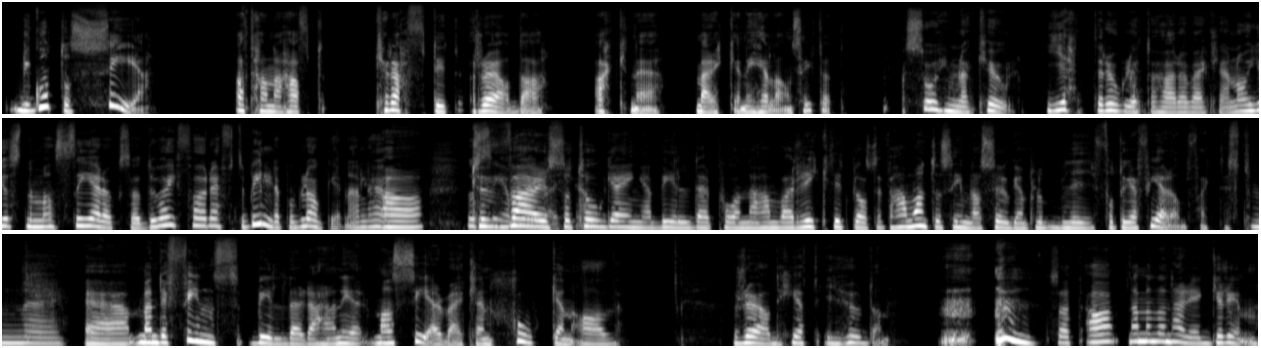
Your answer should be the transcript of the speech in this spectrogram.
Det går inte att se att han har haft kraftigt röda aknemärken i hela ansiktet. Så himla kul. Jätteroligt att höra verkligen. Och just när man ser också, du har ju före och efterbilder på bloggen, eller hur? Ja, Då tyvärr så tog jag inga bilder på när han var riktigt blåsig, för han var inte så himla sugen på att bli fotograferad faktiskt. Nej. Eh, men det finns bilder där han är, man ser verkligen sjoken av rödhet i huden. så att ja, nej, men den här är grym.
